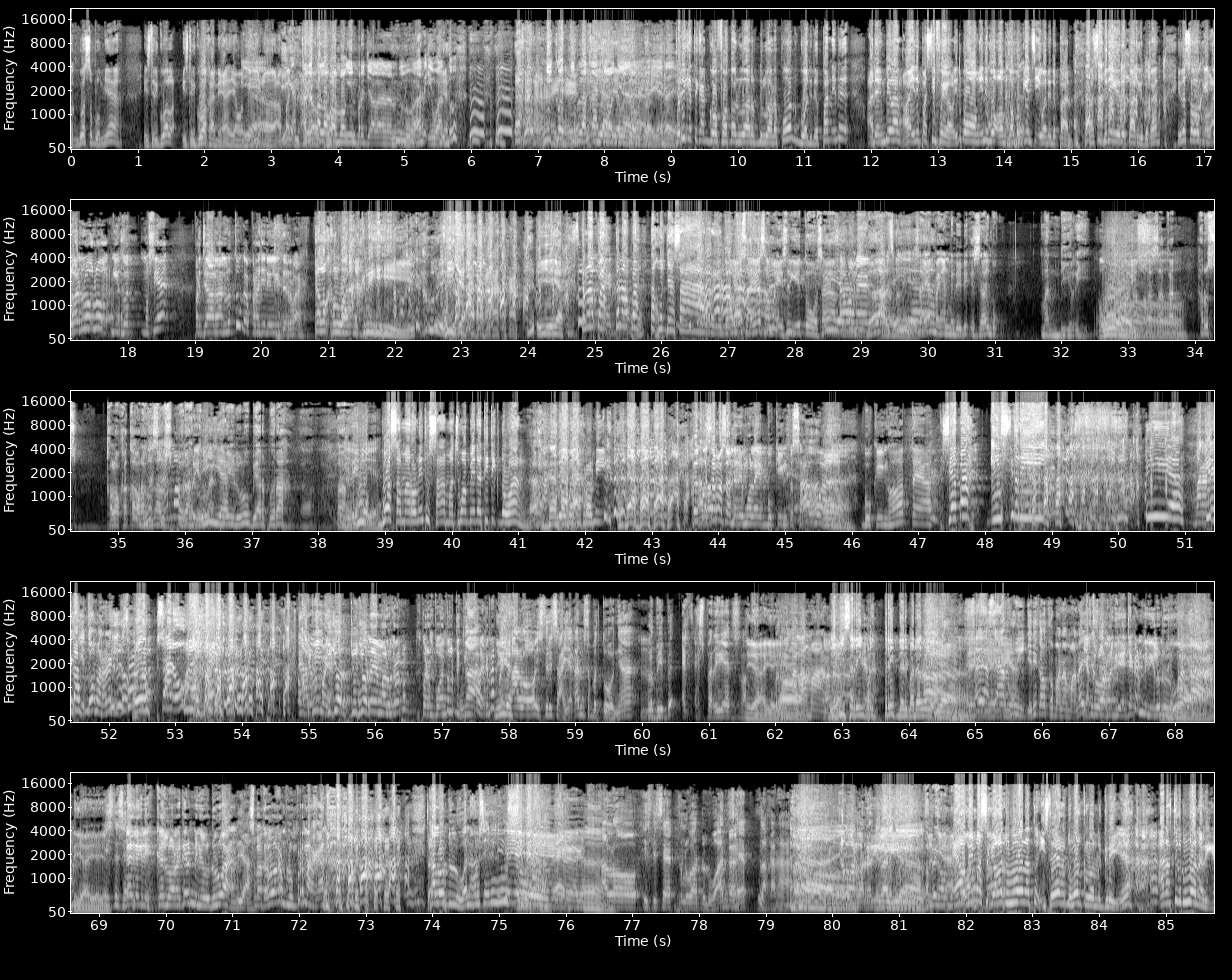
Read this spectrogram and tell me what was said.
gue sebelumnya istri gue istri gue kan ya yang lebih Iya. uh, apa Iya, detail Karena kalau buat- ngomongin perjalanan keluar, Iwan Iya. tuh ngikut di belakang Iya, iya, nyonya. betul, betul. Iya, iya. Jadi ketika gue foto di luar di luar pun gue di depan ini ada yang bilang oh ini pasti fail ini bohong ini bohong gak mungkin si Iwan di depan pasti Bini di depan gitu kan itu Oh selalu gitu kan lu lu ngikut maksudnya perjalanan lu tuh gak pernah jadi leader, Wan. kalau keluar negeri. Iya. iya. Kenapa? kenapa? Takut nyasar gitu Kalau kan? saya sama istri gitu. Saya Iya, leader. Saya pengen mendidik istilahnya untuk mandiri. Oh, Harus merasakan Harus kalau kata orang harus perah dulu. Iya. perih dulu biar perah Nah, Iya, Gua, iya. gua sama Roni itu sama, cuma beda titik doang. Lebih banyak Roni. Kan gua sama son dari mulai booking pesawat, Ah. booking hotel. Siapa? Istri. iya. Marahnya Kita- gitu, marahnya gitu. Eh, Tapi Kenapa ya? jujur, jujur. Nanya malu kenapa perempuan tuh lebih tinggal ya? Kenapa Iya. ya? Kalau istri saya kan sebetulnya lebih be- ex- experience lah. Iya, iya, iya. Berpengalaman. Lebih Iya, sering iya. per trip daripada lu ya. Iya. Iya, Saya iya, saya iya, iya. Jadi kalau ke mana-mana Ya istri ke luar negeri aja kan bini lu duluan kan. Iya iya iya. Istri saya gini, ke luar negeri kan bini lu duluan. Iya. Sementara lu kan belum pernah kan. Kalau duluan harusnya ini nyusul. Iya, iya, iya, Eh, iya, iya. Eh. kalau istri saya keluar duluan, saya belakangan. Ke luar negeri. Negeri. Tapi kalau keluar, mah segala duluan atau istrinya duluan ke luar negeri ya. Anak juga duluan hari.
